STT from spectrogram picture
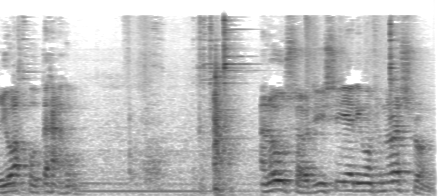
Are you up or down? And also, do you see anyone from the restaurant?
